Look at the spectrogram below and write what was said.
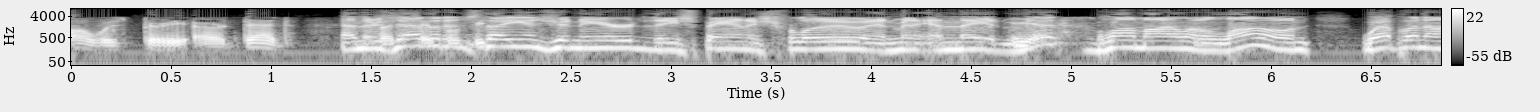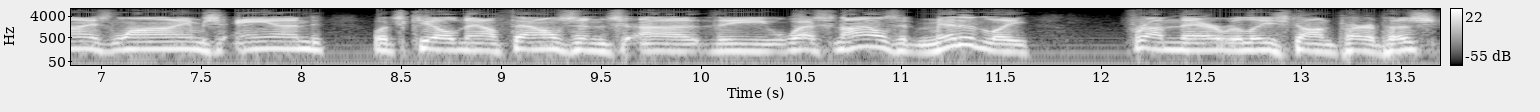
always bury our dead. And there's But evidence be- they engineered the Spanish flu, and and they admit. Plum Island alone weaponized limes and what's killed now thousands. Uh, the West Niles, admittedly, from there released on purpose.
